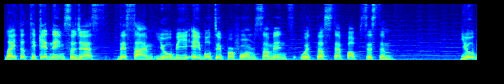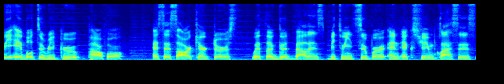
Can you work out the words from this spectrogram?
Like the ticket name suggests, this time, you'll be able to perform summons with the step-up system. You'll be able to recruit powerful SSR characters with a good balance between super and extreme classes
